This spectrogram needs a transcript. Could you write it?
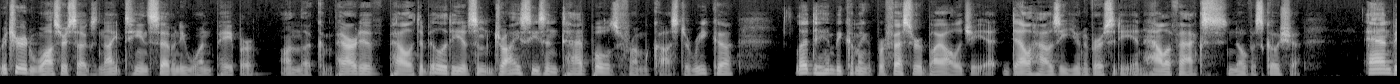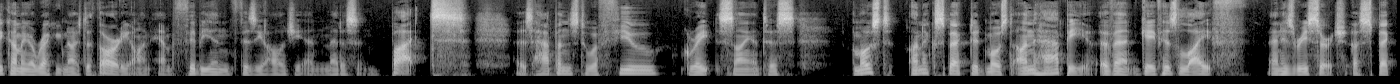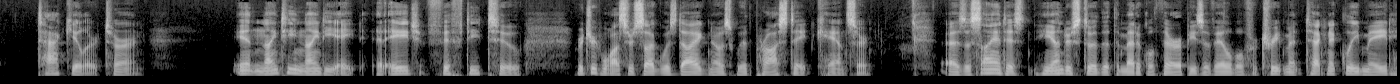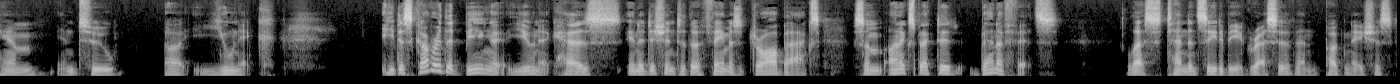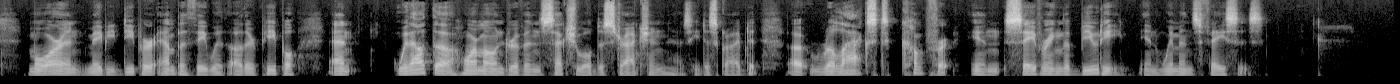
Richard Wassersug's 1971 paper on the comparative palatability of some dry season tadpoles from Costa Rica led to him becoming a professor of biology at Dalhousie University in Halifax, Nova Scotia, and becoming a recognized authority on amphibian physiology and medicine. But, as happens to a few great scientists, a most unexpected, most unhappy event gave his life and his research a spectacular turn. In 1998, at age 52, Richard Wassersug was diagnosed with prostate cancer. As a scientist, he understood that the medical therapies available for treatment technically made him into a eunuch. He discovered that being a eunuch has, in addition to the famous drawbacks, some unexpected benefits. Less tendency to be aggressive and pugnacious, more and maybe deeper empathy with other people, and Without the hormone driven sexual distraction, as he described it, a relaxed comfort in savoring the beauty in women's faces.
